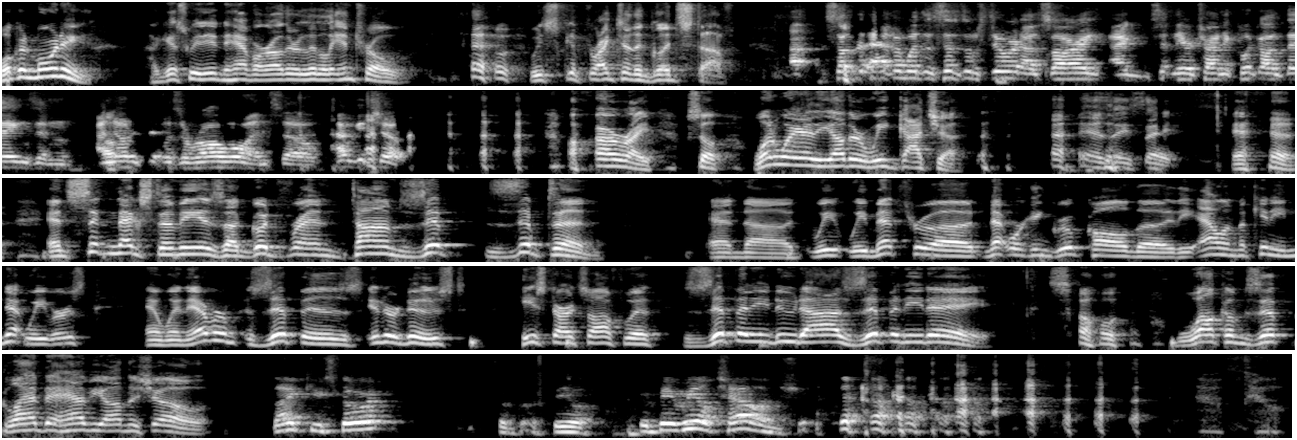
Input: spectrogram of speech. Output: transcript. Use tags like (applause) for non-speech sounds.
Well, good morning. I guess we didn't have our other little intro. (laughs) we skipped right to the good stuff. Uh, something happened with the system, Stuart. I'm sorry. I'm sitting here trying to click on things and I oh. noticed it was the wrong one. So have a good show. (laughs) All right. So one way or the other, we gotcha, (laughs) as they say. and sitting next to me is a good friend, Tom Zip Zipton. And uh, we we met through a networking group called uh, the Alan McKinney Netweavers. And whenever Zip is introduced, he starts off with zippity doo dah, zippity day. (laughs) So, welcome, Zip. Glad to have you on the show. Thank you, Stuart. It'd be a, it'd be a real challenge. (laughs) (laughs)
